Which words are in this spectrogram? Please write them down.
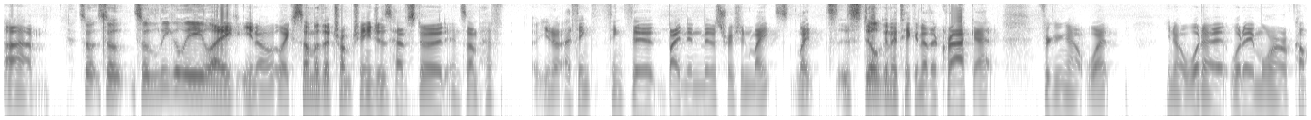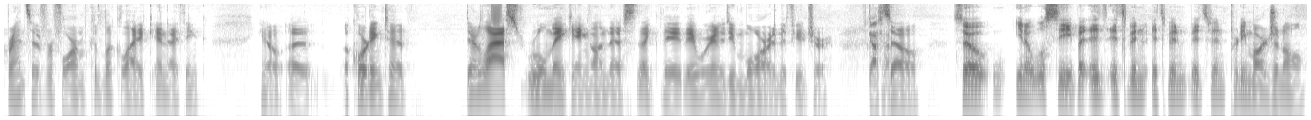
Um, so so so legally, like you know, like some of the Trump changes have stood, and some have you know I think think the Biden administration might might is still going to take another crack at figuring out what you know what a what a more comprehensive reform could look like, and I think you know uh, according to their last rulemaking on this, like they they were going to do more in the future. Gotcha. So so you know we'll see, but it, it's been it's been it's been pretty marginal,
